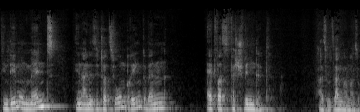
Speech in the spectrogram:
in dem Moment in eine Situation bringt, wenn etwas verschwindet. Also sagen wir mal so.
